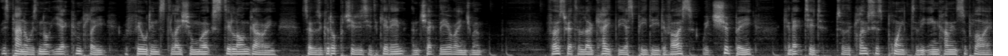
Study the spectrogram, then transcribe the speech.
This panel is not yet complete with field installation work still ongoing so it was a good opportunity to get in and check the arrangement. First we had to locate the SPD device which should be connected to the closest point to the incoming supply.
